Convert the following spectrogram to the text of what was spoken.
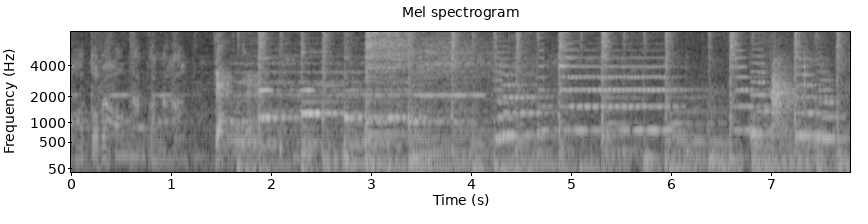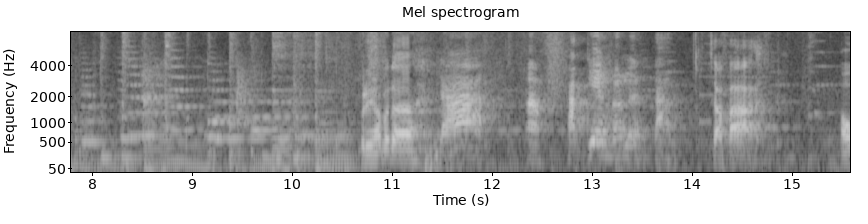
ขอตัวไปเข้าห้องน้ำก่อนนะคะ จ้ะจ้ะสวัสดีครับป้าดาจ้าอะพักเที่ยงแล้วเหรอตามจ่าป้า เอา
